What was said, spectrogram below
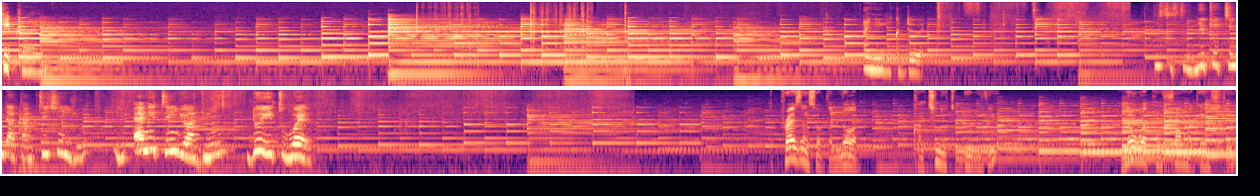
Keep trying. I knew you could do it. This is the little thing that I'm teaching you. In anything you are doing, do it well. The presence of the Lord continue to be with you. No weapon formed against you.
